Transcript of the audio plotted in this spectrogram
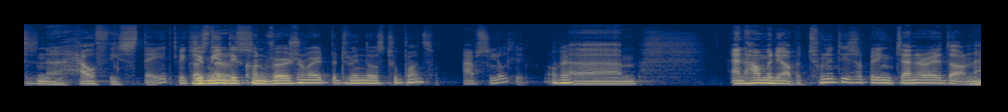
it's in a healthy state. Because you mean the conversion rate between those two points? Absolutely. Okay. Um, and how many opportunities are being generated on Mm.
